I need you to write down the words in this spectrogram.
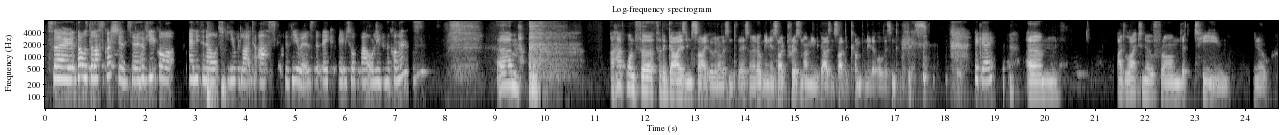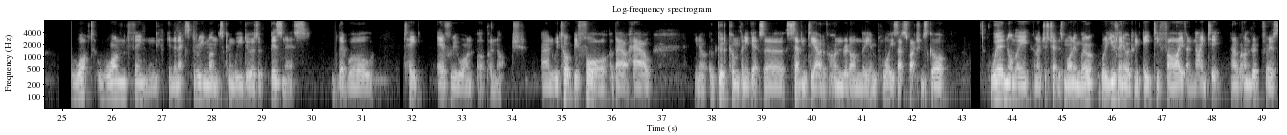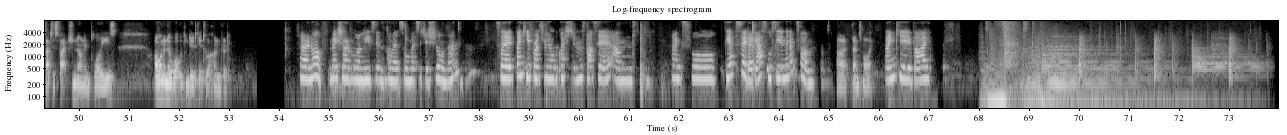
So that was the last question. So have you got anything else you would like to ask the viewers that they could maybe talk about or leave in the comments? Um, I have one for for the guys inside who are going to listen to this, and I don't mean inside prison. I mean the guys inside the company that will listen to this. okay. Um, I'd like to know from the team, you know, what one thing in the next three months can we do as a business that will take everyone up a notch? And we talked before about how, you know, a good company gets a 70 out of 100 on the employee satisfaction score. We're normally, and I just checked this morning, we're we're usually anywhere between 85 and 90 out of 100 for satisfaction on employees. I want to know what we can do to get to 100. Fair enough. Make sure everyone leaves it in the comments or messages Sean then. So thank you for answering all the questions. That's it. And thanks for the episode, I guess. We'll see you in the next one. All right. Thanks, Molly. Thank you. Bye.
